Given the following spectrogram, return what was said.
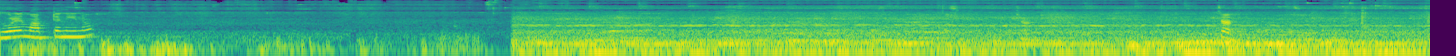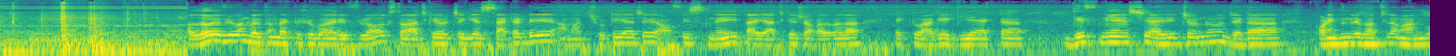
ধরে মাপটা নিয়ে নাও। Hello everyone welcome back to শুভ হারি ব্লগস তো আজকে হচ্ছে গিয়ে স্যাটারডে আমার ছুটি আছে অফিস নেই, তাই আজকে সকালবেলা একটু আগে গিয়ে একটা গিফট নিয়ে এসেছি আইরির জন্য, যেটা অনেকদিন ধরে ভাবছিলাম আনব।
